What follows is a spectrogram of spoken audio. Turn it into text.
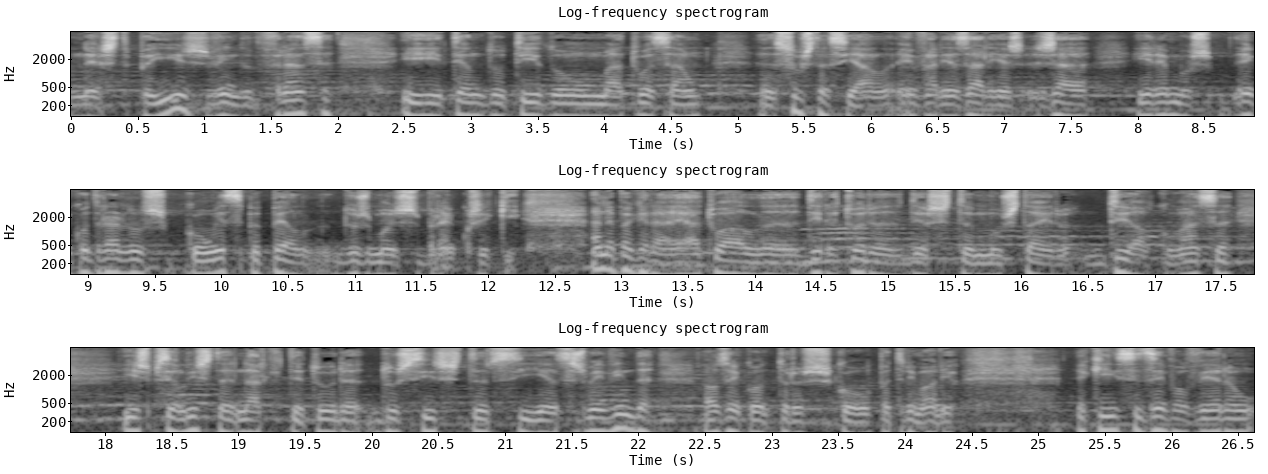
neste país, vindo de França e tendo tido uma atuação eh, substancial em várias áreas. Já iremos encontrar-nos com esse papel dos monges brancos aqui. Ana Pagará é a atual diretora deste mosteiro de Alcobaça e especialista na arquitetura dos cistercienses. Bem-vinda aos encontros com o património. Aqui se desenvolveram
